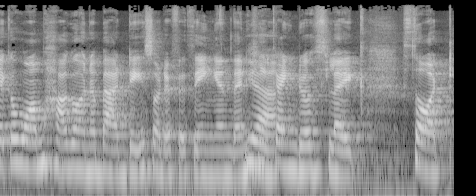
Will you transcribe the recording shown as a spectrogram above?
like a warm hug on a bad day sort of a thing and then Yeah. he kind of like thought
